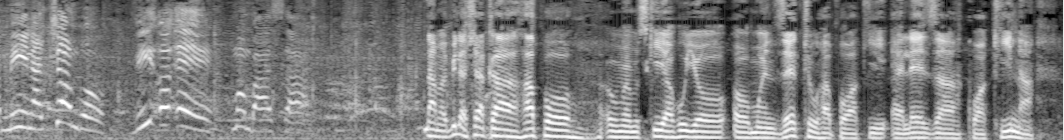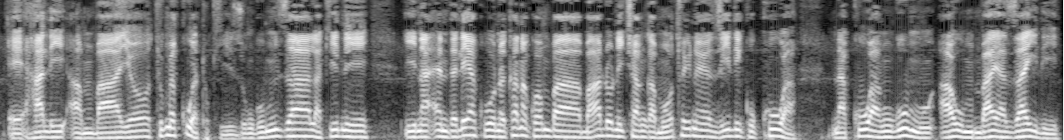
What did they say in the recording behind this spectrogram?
Amina Chombo, VOA, Mombasa. Nam, bila shaka hapo umemsikia huyo mwenzetu hapo akieleza kwa kina e, hali ambayo tumekuwa tukizungumza, lakini inaendelea kuonekana kwamba bado ni changamoto inayozidi kukua na kuwa ngumu au mbaya zaidi.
